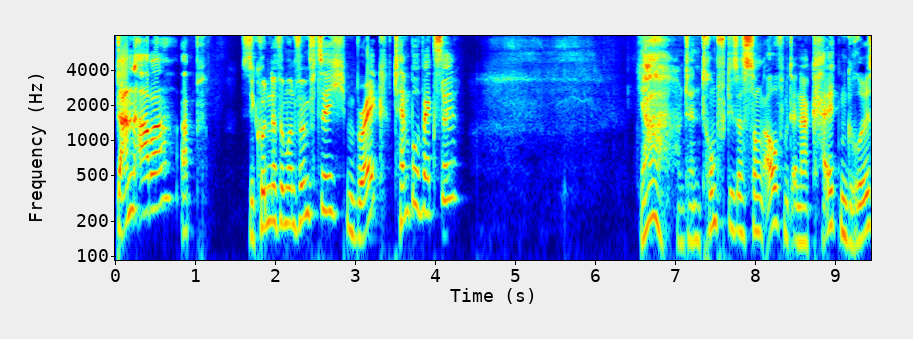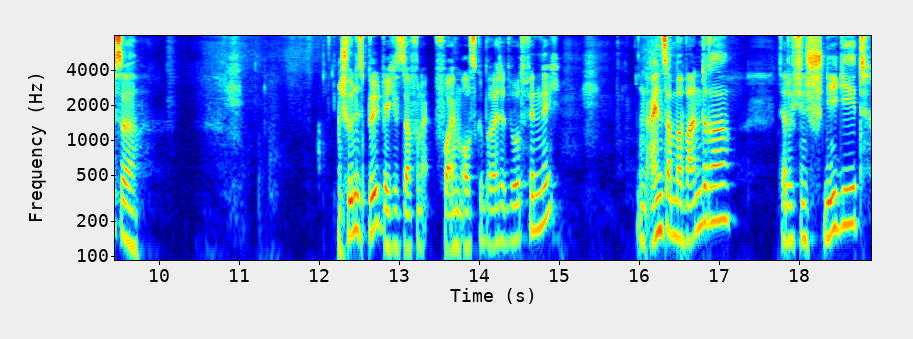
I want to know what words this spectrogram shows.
Dann aber ab Sekunde 55 ein Break, Tempowechsel. Ja, und dann trumpft dieser Song auf mit einer kalten Größe. Ein schönes Bild, welches davon vor allem ausgebreitet wird, finde ich. Ein einsamer Wanderer, der durch den Schnee geht.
